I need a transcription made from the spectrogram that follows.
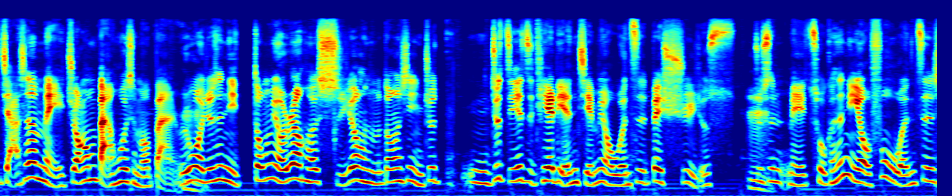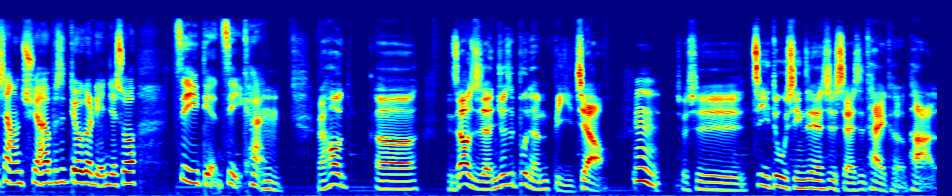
假设美妆版或什么版，如果就是你都没有任何使用什么东西，你就你就直接只贴连接，没有文字被虚就是。就是没错，可是你有附文字上去啊，又不是丢个链接说自己点自己看。嗯，然后呃，你知道人就是不能比较，嗯，就是嫉妒心这件事实在是太可怕了。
